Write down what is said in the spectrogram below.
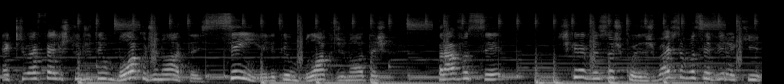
é que o FL Studio tem um bloco de notas. Sim, ele tem um bloco de notas para você escrever suas coisas. Basta você vir aqui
